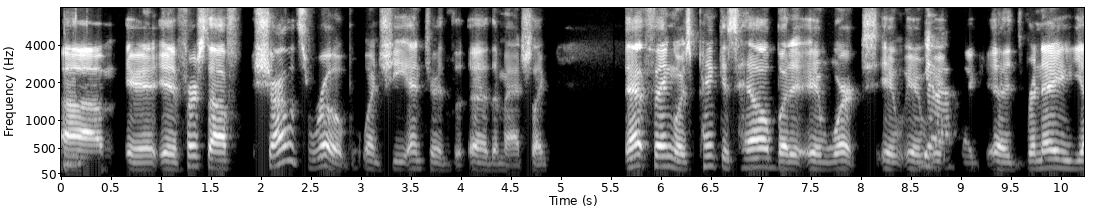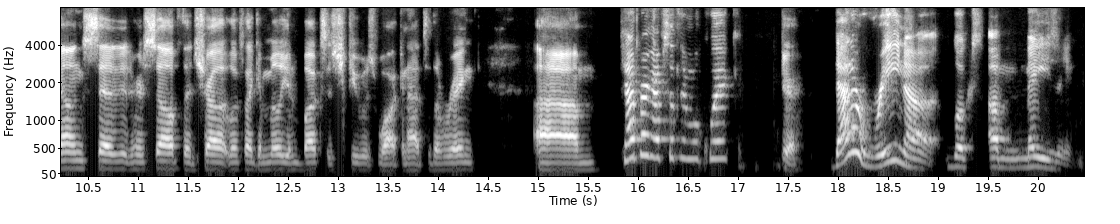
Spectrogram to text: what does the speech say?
Um, it, it- first off, Charlotte's robe when she entered the, uh, the match, like that thing was pink as hell, but it, it worked. It, it, it- like uh, Renee Young said it herself that Charlotte looked like a million bucks as she was walking out to the ring. Um, Can I bring up something real quick? Sure. That arena looks amazing.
